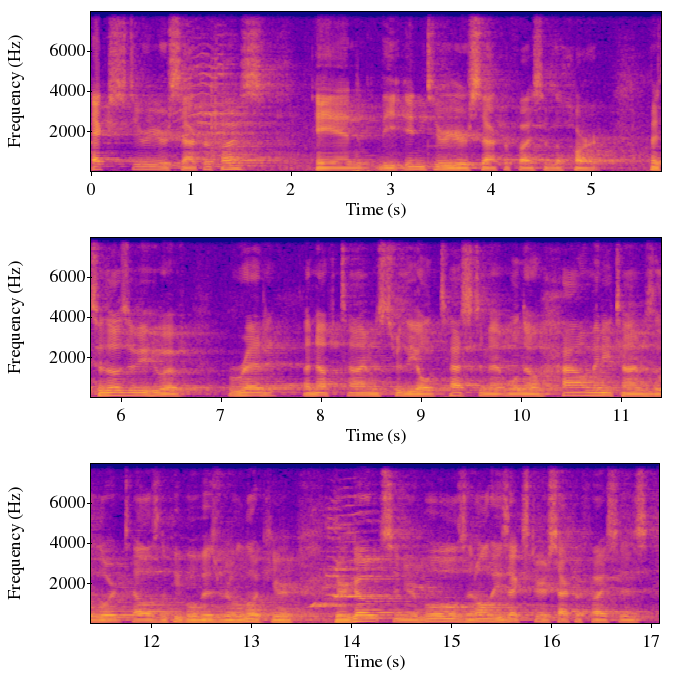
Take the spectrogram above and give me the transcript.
exterior sacrifice and the interior sacrifice of the heart. Right, so, those of you who have read enough times through the Old Testament will know how many times the Lord tells the people of Israel, look, your, your goats and your bulls and all these exterior sacrifices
